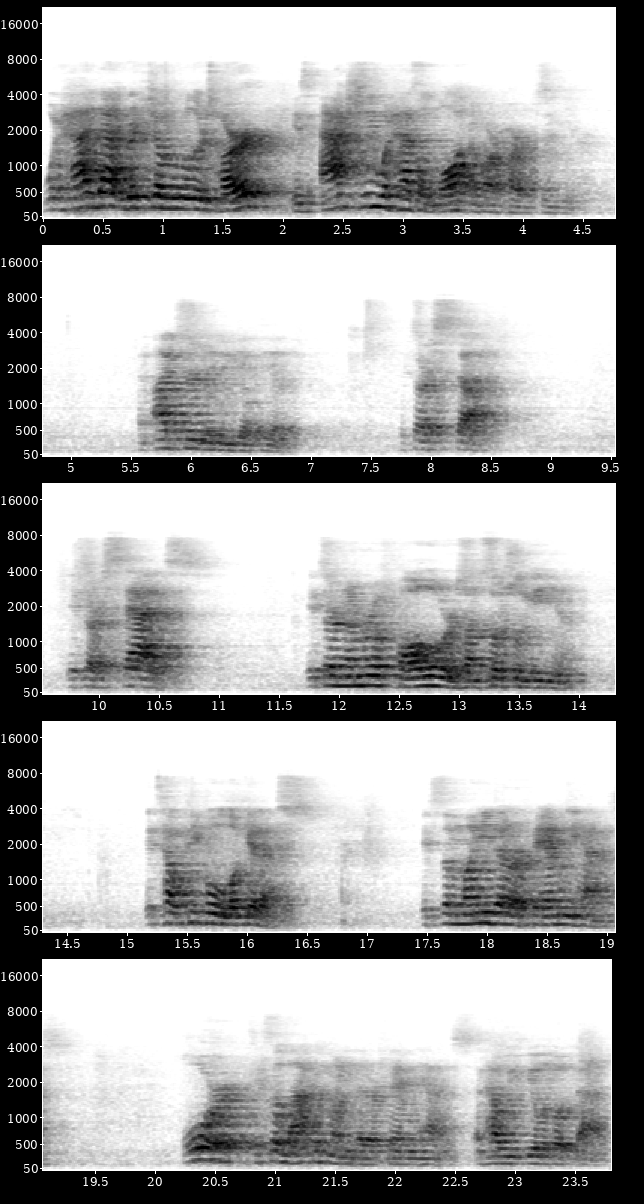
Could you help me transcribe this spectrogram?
What had that rich young ruler's heart is actually what has a lot of our hearts in here. And I've certainly been guilty of it. It's our stuff, it's our status, it's our number of followers on social media, it's how people look at us, it's the money that our family has, or it's the lack of money that our family has and how we feel about that.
